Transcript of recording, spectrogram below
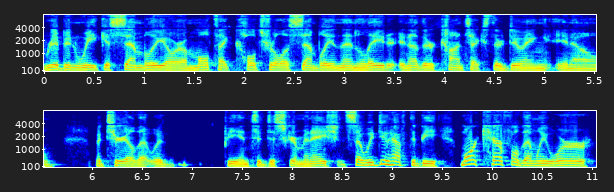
ribbon week assembly or a multicultural assembly, and then later in other contexts they're doing, you know, material that would be into discrimination. So we do have to be more careful than we were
